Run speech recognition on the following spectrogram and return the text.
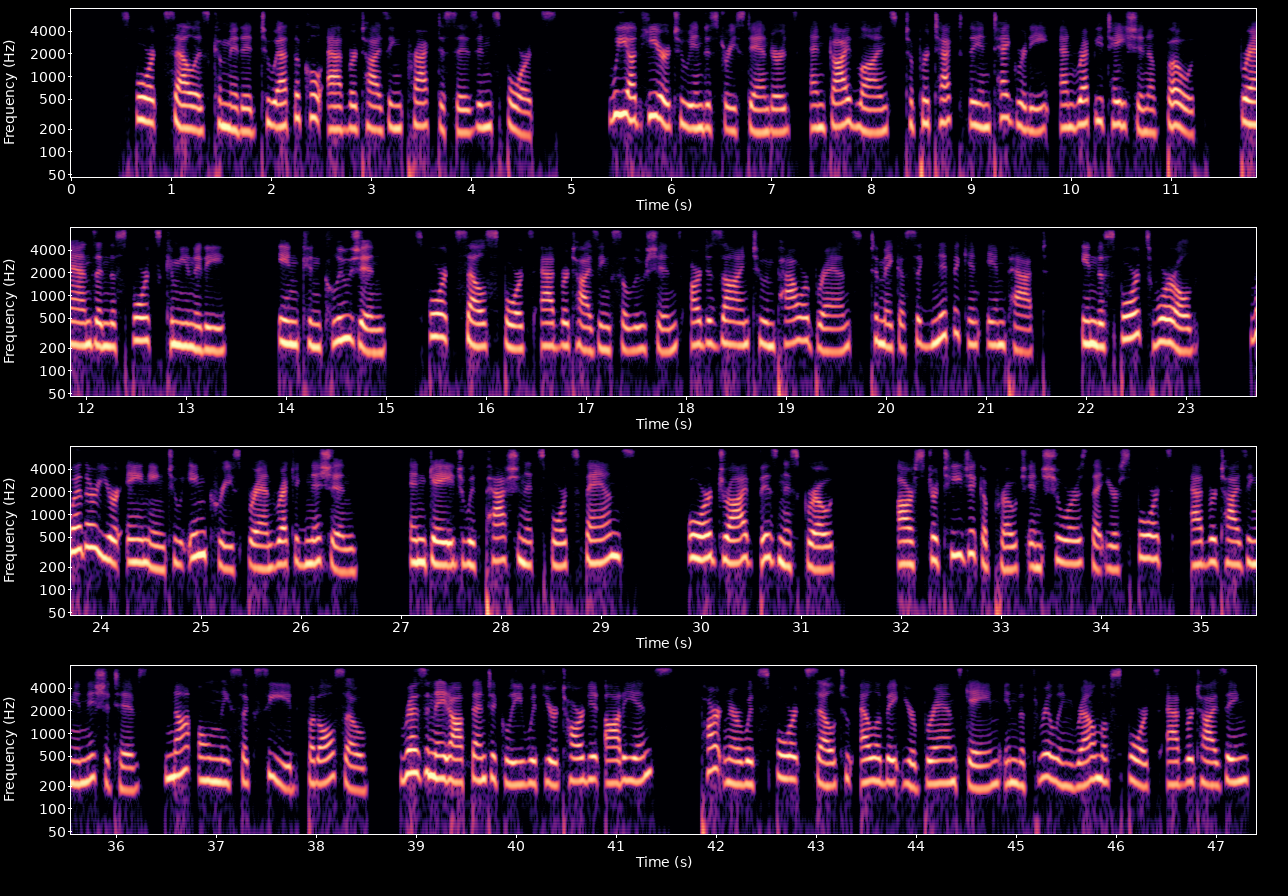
Sportcell is committed to ethical advertising practices in sports. We adhere to industry standards and guidelines to protect the integrity and reputation of both brands and the sports community. In conclusion, Sportcell sports advertising solutions are designed to empower brands to make a significant impact in the sports world. Whether you're aiming to increase brand recognition, engage with passionate sports fans, or drive business growth. Our strategic approach ensures that your sports advertising initiatives not only succeed but also resonate authentically with your target audience. Partner with Sportcell to elevate your brand's game in the thrilling realm of sports advertising.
